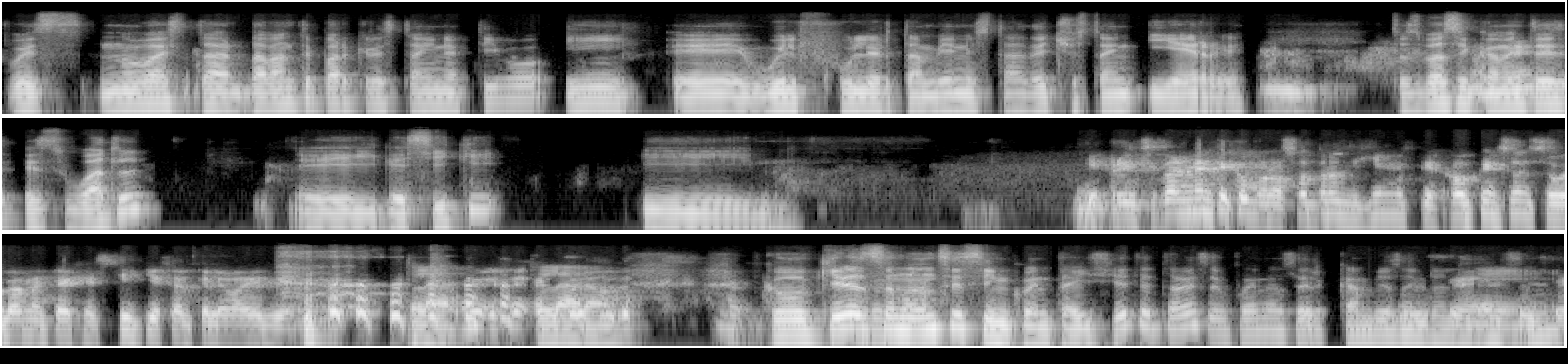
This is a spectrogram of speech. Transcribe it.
pues no va a estar. Davante Parker está inactivo y eh, Will Fuller también está, de hecho está en IR. Entonces básicamente es, es Waddle eh, y Gesicki y Y principalmente como nosotros dijimos que Hawkinson, seguramente Gesicki es el que le va a ir bien. Claro, claro. como quieras son Entonces, 11.57, tal vez se pueden hacer cambios en la Sí, línea. sí, sí.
